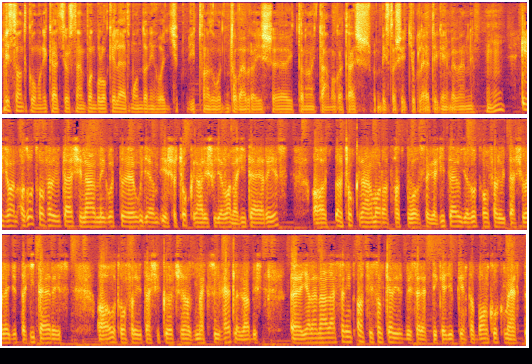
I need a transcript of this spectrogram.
Viszont kommunikációs szempontból oké lehet mondani, hogy itt van az továbbra is itt a nagy támogatás, biztosítjuk, lehet igénybe venni. Uh-huh. Így van, az otthonfelújításinál még ott ugye, és a csoknál is ugye van a hitelrész, a, a csoknál maradhat valószínűleg a hitel, ugye az otthonfelújításival együtt a hitelrész, a otthonfelújítási kölcsön az megszűlhet, legalábbis jelenállás szerint, azt viszont kevésbé szerették egyébként a bankok, mert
